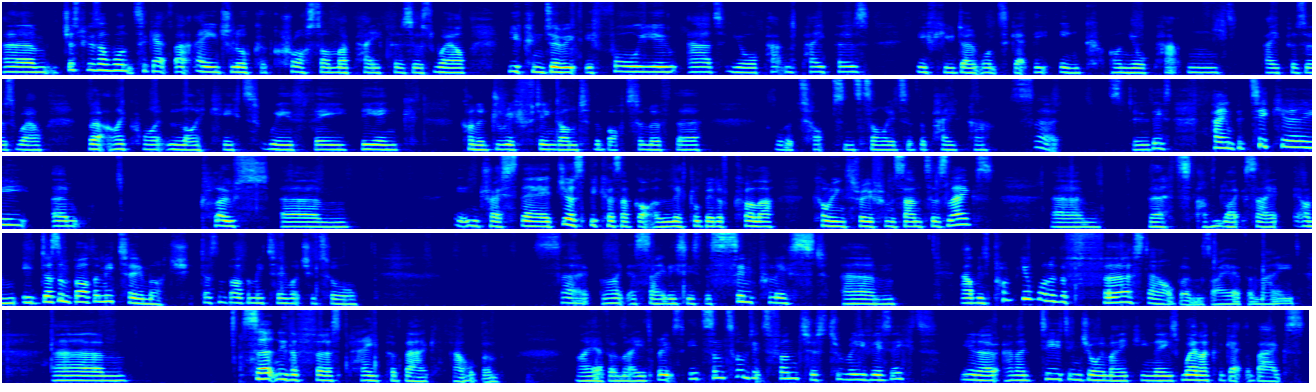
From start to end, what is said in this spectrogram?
um, just because I want to get that age look across on my papers as well. You can do it before you add your patterned papers if you don't want to get the ink on your patterned papers as well. But I quite like it with the, the ink kind of drifting onto the bottom of the or the tops and sides of the paper. So let's do this. Paying particularly um, close um, interest there just because I've got a little bit of colour coming through from Santa's legs. Um, but I'm like say I'm, it doesn't bother me too much it doesn't bother me too much at all so, like I say, this is the simplest um, album. It's probably one of the first albums I ever made. Um, certainly the first paper bag album I ever made. But it's, it's sometimes it's fun just to revisit, you know, and I did enjoy making these when I could get the bags.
